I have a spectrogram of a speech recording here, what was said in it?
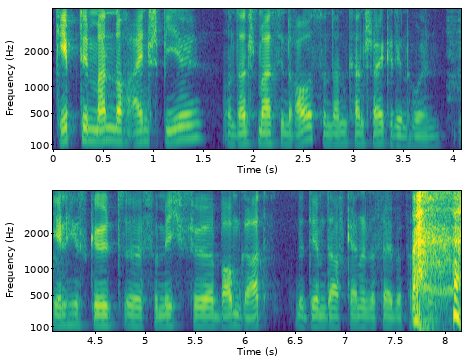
Gebt dem Mann noch ein Spiel und dann schmeißt ihn raus und dann kann Schalke den holen. Ähnliches gilt äh, für mich für Baumgart. Mit dem darf gerne dasselbe passieren.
